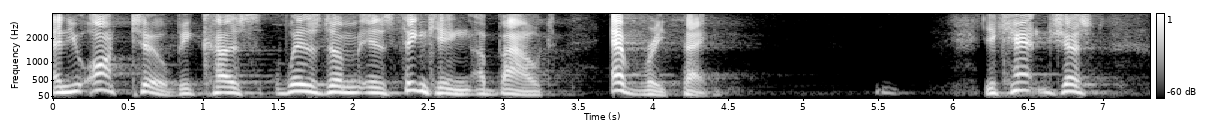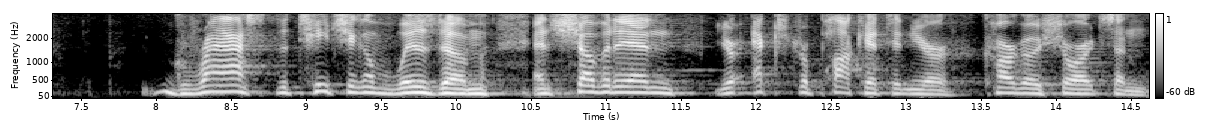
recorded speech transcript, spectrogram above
And you ought to, because wisdom is thinking about everything. You can't just grasp the teaching of wisdom and shove it in your extra pocket in your cargo shorts and,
